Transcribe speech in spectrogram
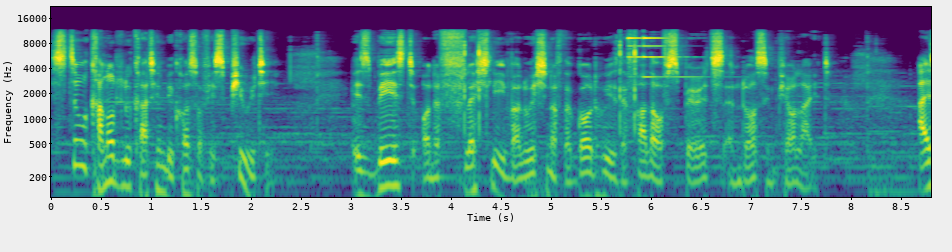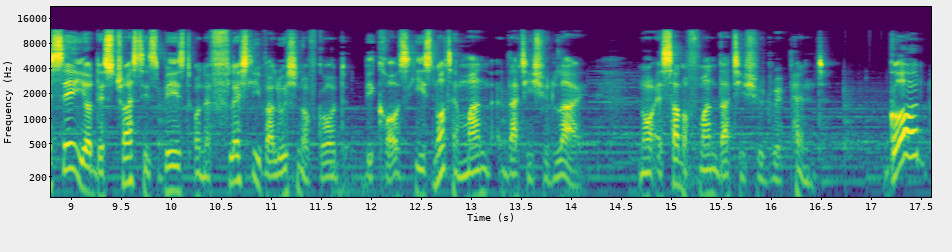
still cannot look at him because of his purity, is based on a fleshly evaluation of the God who is the Father of spirits and dwells in pure light. I say your distrust is based on a fleshly evaluation of God because he is not a man that he should lie, nor a son of man that he should repent. God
